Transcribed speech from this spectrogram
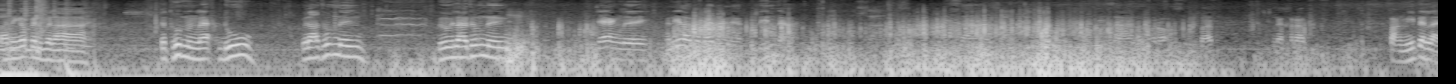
ตอนนี้ก็เป็นเวลาจะทุ่มหนึ่งแล้ว ดูเวลาทุ่มหนึ่งดูเวลาทุ่มหนึ่งแจ้งเลย อันนี้เราจะไปไหนเนี่ย ลิ้นอะลิซานลิซานรอสุบัตนะครับ ฝั่งนี้เป็นอะไร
